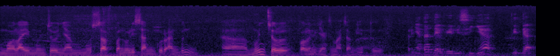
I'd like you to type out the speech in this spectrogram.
mulai munculnya musaf penulisan Quran pun eh, muncul polemik yang semacam itu. Ternyata definisinya tidak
